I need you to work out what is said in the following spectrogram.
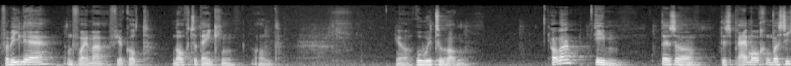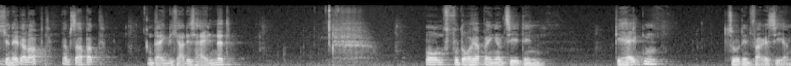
Familie und vor allem auch für Gott nachzudenken und ja, Ruhe zu haben. Aber eben, also das Breimachen war sicher nicht erlaubt am Sabbat und eigentlich auch das Heilen nicht. Und von daher bringen sie den Geheilten zu den Pharisäern,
